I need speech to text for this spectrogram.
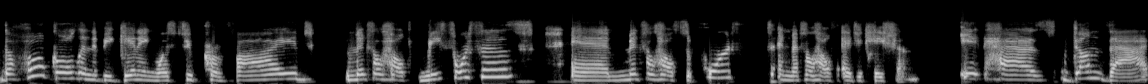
The whole goal in the beginning was to provide mental health resources and mental health support and mental health education. It has done that,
